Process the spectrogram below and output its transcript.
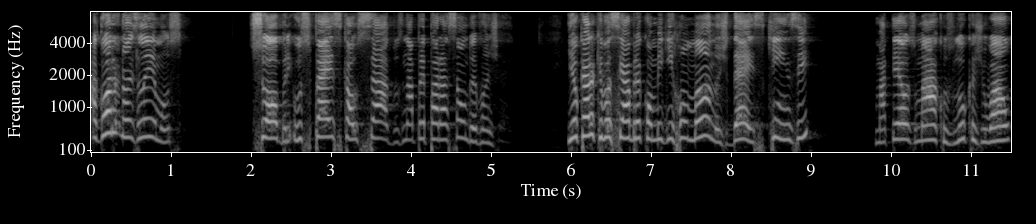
Agora nós lemos sobre os pés calçados na preparação do Evangelho. E eu quero que você abra comigo em Romanos 10, 15. Mateus, Marcos, Lucas, João,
